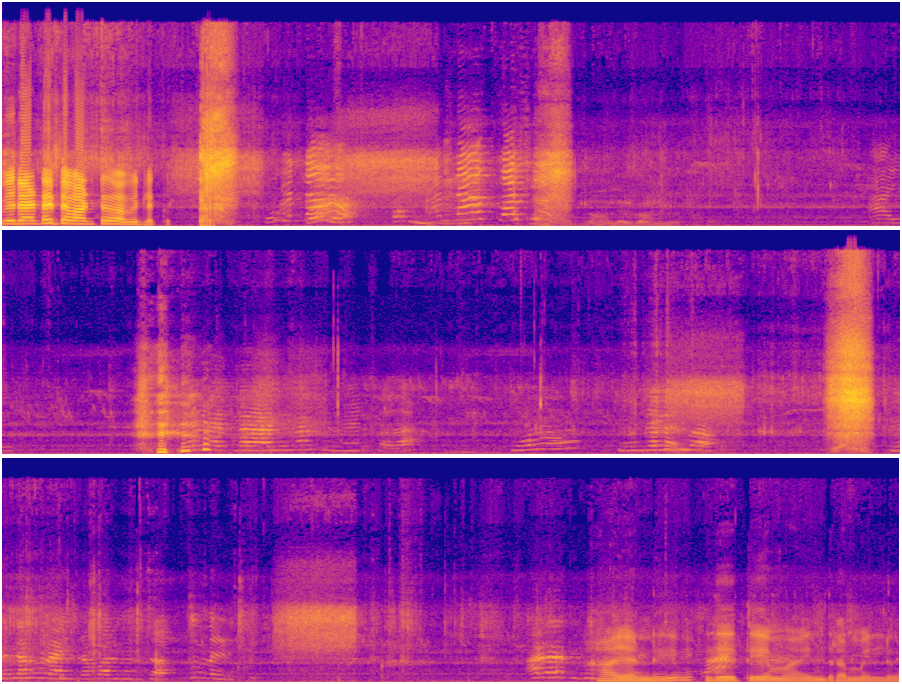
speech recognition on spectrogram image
మీరు అటైతే పట్టు వీళ్ళకు. హాయ్ అండి ఇదైతే మా ఇంద్రమ్మ ఇల్లు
